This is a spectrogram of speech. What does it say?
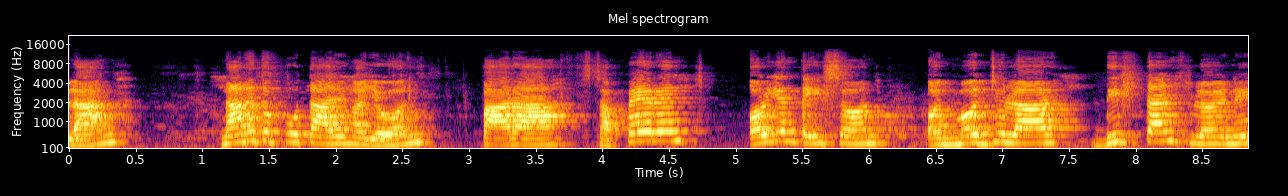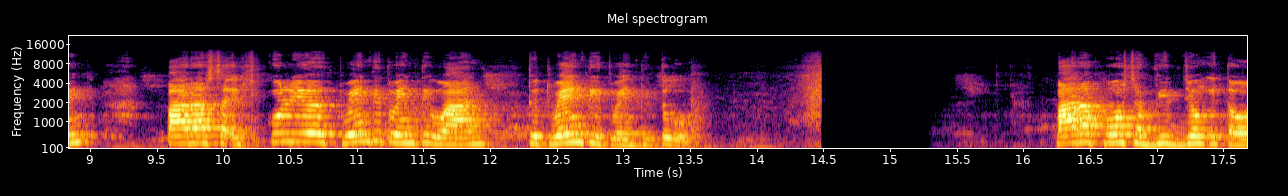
magulang. Narito po tayo ngayon para sa Parent Orientation on Modular Distance Learning para sa school year 2021 to 2022. Para po sa videong ito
